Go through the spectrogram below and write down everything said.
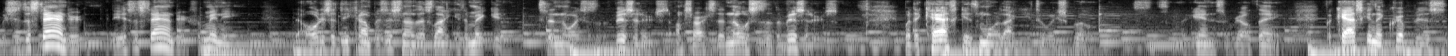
which is the standard, it is the standard for many, the odors of decomposition are less likely to make it to the noises of the visitors. I'm sorry, to the noses of the visitors. But the casket is more likely to explode. Again, it's a real thing. But casket in the crypt is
